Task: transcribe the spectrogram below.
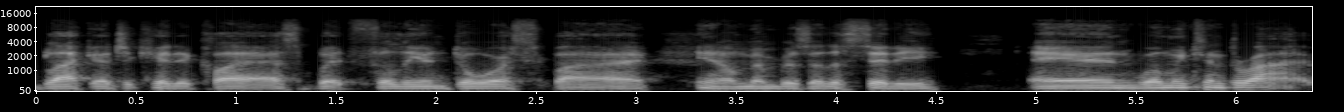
black educated class, but fully endorsed by you know members of the city. And Wilmington thrived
